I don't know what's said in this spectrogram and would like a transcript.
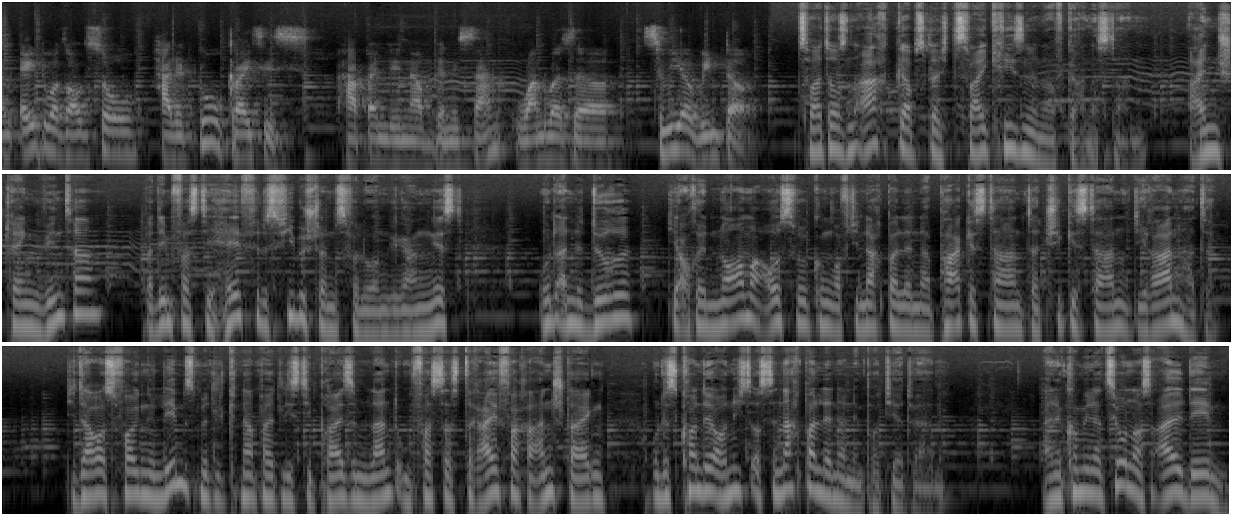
2008 was also had two crises happened in Afghanistan. One was a severe winter. 2008 gab es gleich zwei Krisen in Afghanistan. Einen strengen Winter, bei dem fast die Hälfte des Viehbestandes verloren gegangen ist, und eine Dürre, die auch enorme Auswirkungen auf die Nachbarländer Pakistan, Tadschikistan und Iran hatte. Die daraus folgende Lebensmittelknappheit ließ die Preise im Land um fast das Dreifache ansteigen und es konnte auch nichts aus den Nachbarländern importiert werden. Eine Kombination aus all dem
